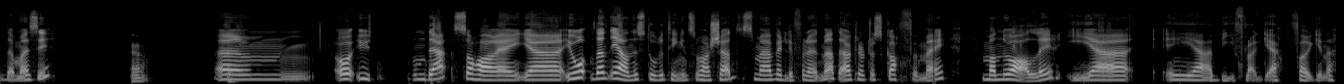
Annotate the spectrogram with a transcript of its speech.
det må jeg si. Ja. Um, og utenom det så har jeg Jo, den ene store tingen som har skjedd, som jeg er veldig fornøyd med, at jeg har klart å skaffe meg manualer i, i eh, biflaggefargene.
